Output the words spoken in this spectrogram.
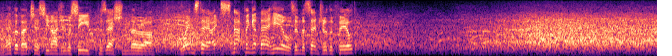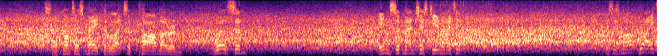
Whenever Manchester United receive possession, there are Wednesdayites snapping at their heels in the centre of the field. So a contest made for the likes of Palmer and Wilson. Of Manchester United. This is Mark Bright,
